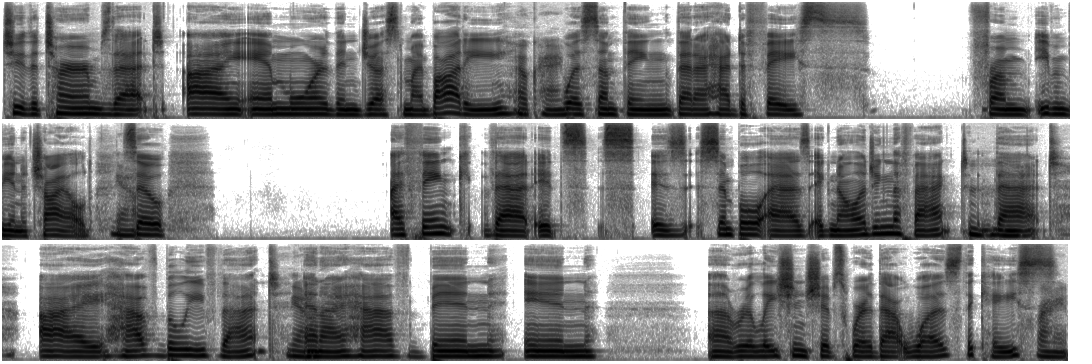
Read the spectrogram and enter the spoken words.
to the terms that I am more than just my body okay. was something that I had to face from even being a child. Yeah. So I think that it's as simple as acknowledging the fact mm-hmm. that I have believed that yeah. and I have been in uh, relationships where that was the case. Right.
